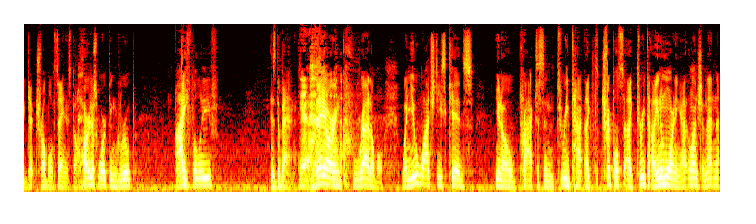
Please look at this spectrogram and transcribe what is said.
get in trouble in saying this, the hardest working group, I believe, is the band. Yeah. They are incredible. When you watch these kids, you know, practicing three times, like triple, like three times in the morning, at lunch, and that,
